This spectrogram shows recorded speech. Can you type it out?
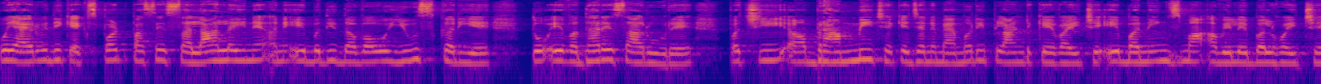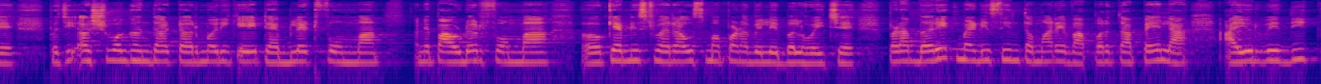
કોઈ આયુર્વેદિક એક્સપર્ટ પાસે સલાહ લઈને અને એ બધી દવાઓ યુઝ કરીએ, તો એ વધારે સારું રહે. પછી બ્રાહ્મી છે કે જેને મેમરી ટર્મરી પ્લાન્ટ કહેવાય છે. એ બનિંગ્સમાં અવેલેબલ હોય છે. પછી અશ્વગંધા ટર્મરિક એ ટેબ્લેટ ફોર્મમાં અને પાવડર ફોર્મમાં કેમિસ્ટ વેરહાઉસમાં પણ અવેલેબલ હોય છે. પણ આ દરેક મેડિસિન તમારે વાપરતા પહેલાં આયુર્વેદિક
